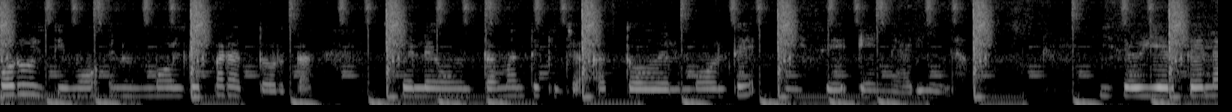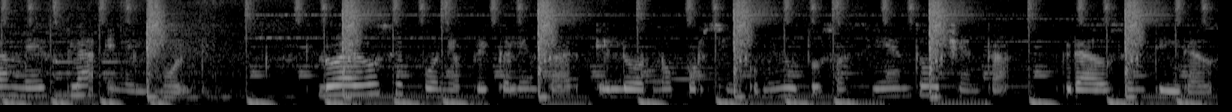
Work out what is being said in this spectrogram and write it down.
Por último, en un molde para torta se le unta mantequilla a todo el molde y se enharina y se vierte la mezcla en el molde. Luego se pone a precalentar el horno por 5 minutos a 180 grados centígrados.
